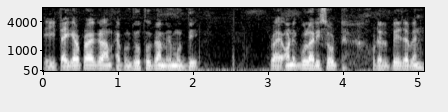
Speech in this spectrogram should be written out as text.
এই টাইগার টাইগারপাড়া গ্রাম এবং যৌথ গ্রামের মধ্যে প্রায় অনেকগুলা রিসোর্ট হোটেল পেয়ে যাবেন।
